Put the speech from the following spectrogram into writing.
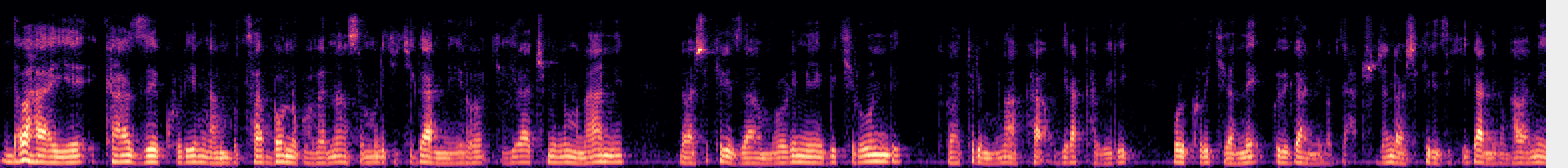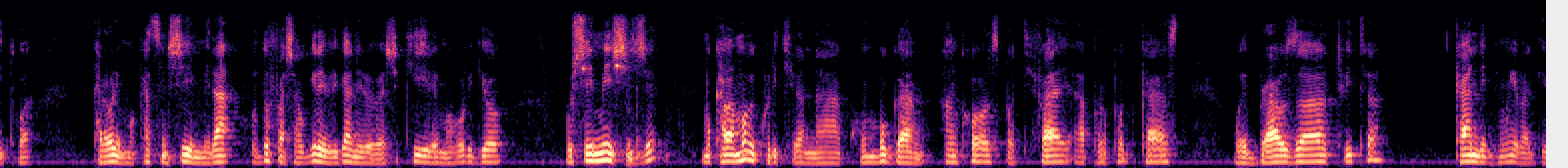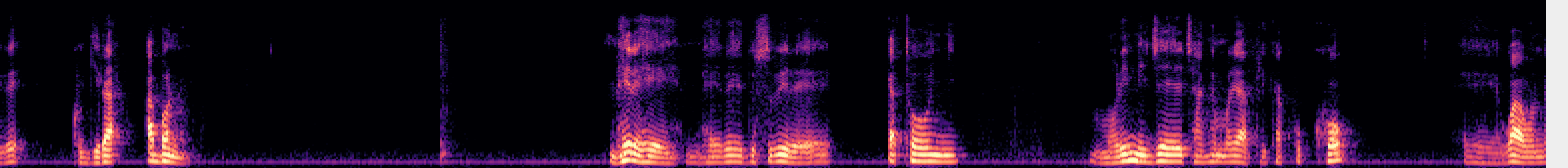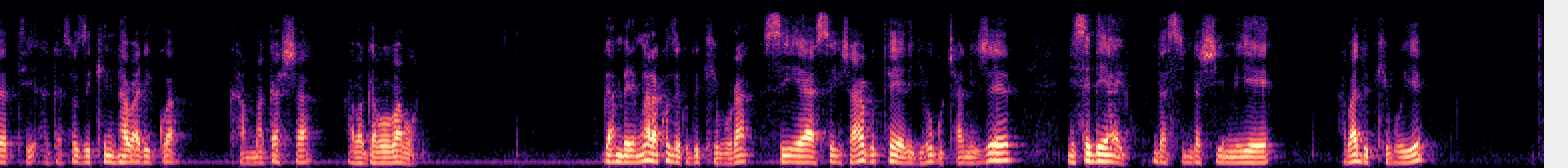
ndabahaye ikaze kuri mwambutsa bonne gouvernance muri iki kiganiro kigira cumi n'umunani. Ndabashikiriza mu rurimi rw'ikirundi tukaba turi mu mwaka ugira kabiri w'urukurikirane rw'ibiganiro byacu. Je ndabashikiriza iki kiganiro nkaba nitwa karori mukasi nshimira udufasha kugira ibiganiro bibashikire mu buryo bushimishije. Mukaba mubikurikirana ku mbuga Anchor, Spotify, Apple Podcast, web browser, Twitter. Kandi ntimwibagire kugira abonoma mpere mpere dusubire gatonyi muri Niger canke muri Afurika kuko eh, wa wundi ati agasozi k'intabarigwa kamagasha abagabo babona. Bwa mbere mwarakoze kudukebura CAC ishaka gutera igihugu ca Niger ni Ndasi- ndashimiye abadukebuye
